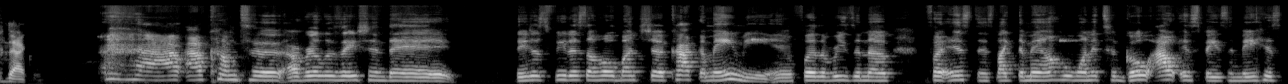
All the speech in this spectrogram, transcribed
exactly. I, I've come to a realization that they just feed us a whole bunch of cockamamie, and for the reason of, for instance, like the man who wanted to go out in space and made his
